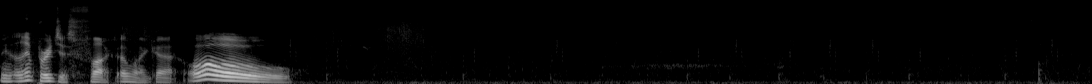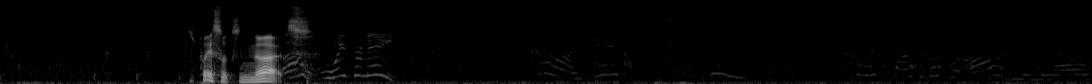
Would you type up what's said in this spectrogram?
I mean, that bridge is fucked. Oh my god. Oh! This place looks nuts. Oh, wait for me! Come on, kids. Please. I'm responsible for all of you, you know.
